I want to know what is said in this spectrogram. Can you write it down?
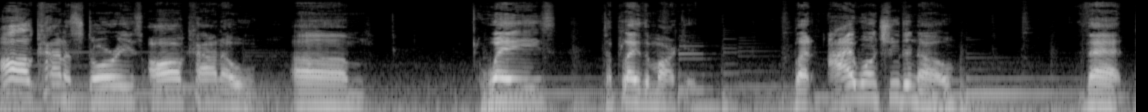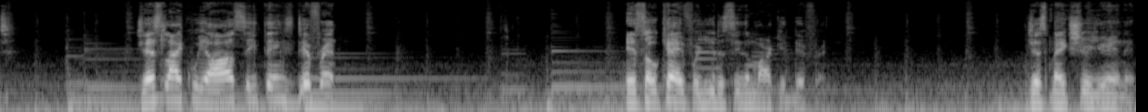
all kind of stories, all kind of um, ways to play the market. But I want you to know that just like we all see things different, it's okay for you to see the market different. Just make sure you're in it.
